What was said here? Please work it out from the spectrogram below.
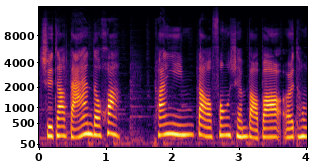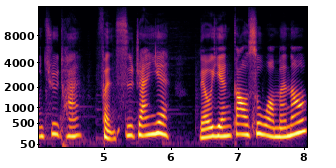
知道答案的话。欢迎到风神宝宝儿童剧团粉丝专业留言告诉我们哦。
